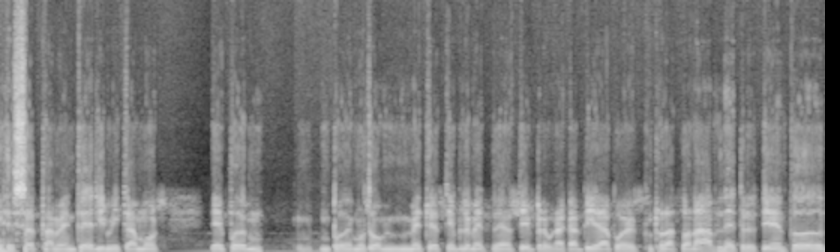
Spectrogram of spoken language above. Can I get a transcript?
Exactamente, limitamos, eh, podemos, podemos meter simplemente siempre una cantidad pues razonable, 300,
